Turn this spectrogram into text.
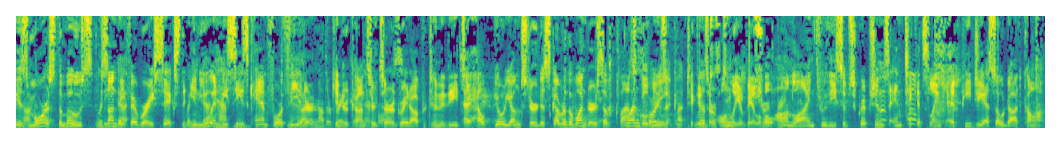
is Morris about? the Moose, What do you Sunday, got? February 6th in UNBC's Canfor Theater. another Kinder concerts are a great opportunity to help your youngster discover the wonders of classical 140. music. We'll Tickets are only available online through the subscriptions and tickets link at pgso.com.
